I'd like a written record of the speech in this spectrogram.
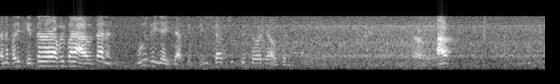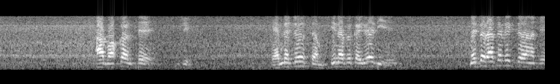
અને ફરી ચેતનાર આપણી પાસે આવતા નથી. પૂરું થઈ જાય છે ચૂકતી હિસાબ ચૂકતી થવાથી આવતો નથી? આ મોકલ છે. એમને જો સમજીને આપણે કહી દઈએ નહીં તો રાતે લઈ જવાના છે.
